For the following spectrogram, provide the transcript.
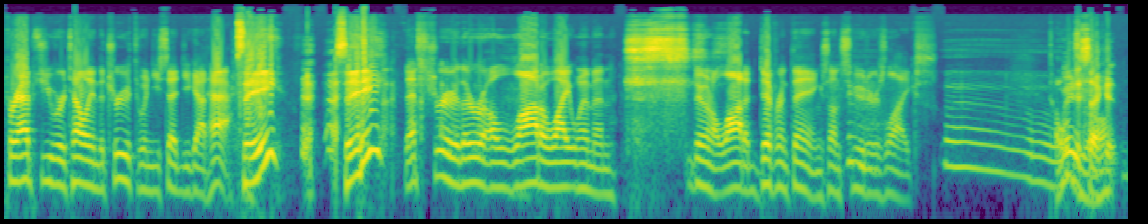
Perhaps you were telling the truth when you said you got hacked. See? See? That's true. There were a lot of white women doing a lot of different things on Scooter's likes. Wait you a all. second.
